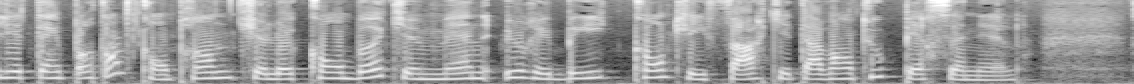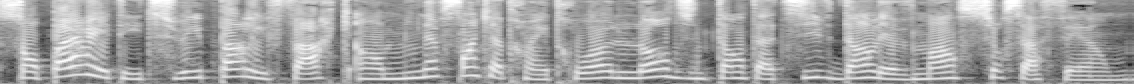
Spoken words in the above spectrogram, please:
Il est important de comprendre que le combat que mène Uribe contre les FARC est avant tout personnel. Son père a été tué par les FARC en 1983 lors d'une tentative d'enlèvement sur sa ferme.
